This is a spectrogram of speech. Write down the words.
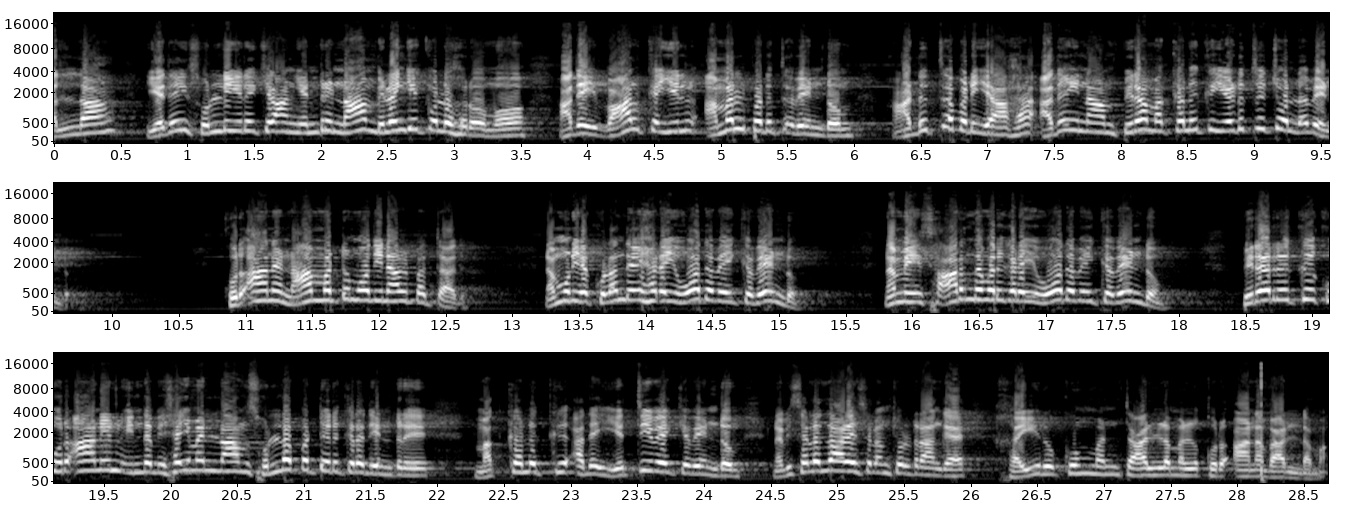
அல்லாஹ் எதை சொல்லி இருக்கிறான் என்று நாம் விளங்கிக் கொள்ளுகிறோமோ அதை வாழ்க்கையில் அமல்படுத்த வேண்டும். அடுத்தபடியாக அதை நாம் பிற மக்களுக்கு எடுத்து சொல்ல வேண்டும். குர்ஆனை நாம் மட்டும் ஓதினால் பத்தாது. நம்முடைய குழந்தைகளை ஓத வைக்க வேண்டும். நம்மை சார்ந்தவர்களை ஓத வைக்க வேண்டும். பிறருக்கு குர்ஆனில் இந்த விஷயமெல்லாம் சொல்லப்பட்டிருக்கிறது என்று மக்களுக்கு அதை எத்தி வைக்க வேண்டும். நபி ஸல்லல்லாஹு அலைஹி வஸல்லம் ஹைருக்கும் மண் தஅல்லமல் குர்ஆன வஅல்லமா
